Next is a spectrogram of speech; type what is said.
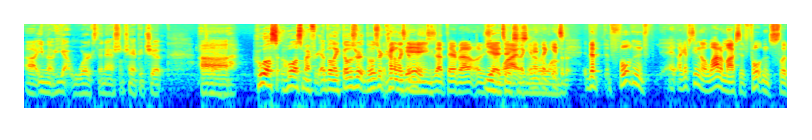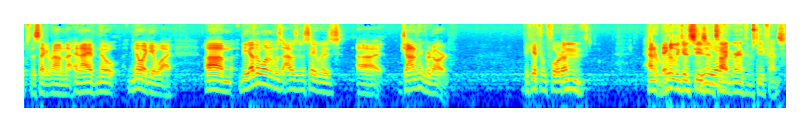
uh, even though he got worked the national championship. Uh, Who else? Who else am I forgetting? But like those are those are kind of like the Diggs main. is up there, but I don't understand Yeah, why. Like I mean, like one, it's the Fulton. Like I've seen a lot of mocks that Fulton slipped the second round, and I- have no no idea why. Um, the other one was I was going to say was uh, Jonathan Greenard, the kid from Florida. Mm. Had a They- really good season in. Todd Grantham's defense.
